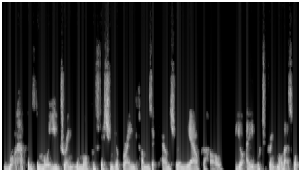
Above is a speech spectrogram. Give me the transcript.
what happens, the more you drink, the more proficient your brain comes at countering the alcohol. You're able to drink more. That's what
